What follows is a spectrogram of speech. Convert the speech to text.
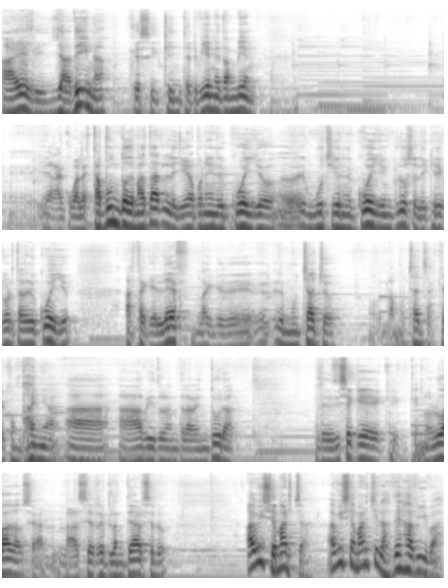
a Ellie y a Dina, que sí, que interviene también, eh, a la cual está a punto de matar, le llega a poner el cuello, eh, un cuchillo en el cuello, incluso le quiere cortar el cuello, hasta que Lev, la que, el muchacho, o la muchacha que acompaña a, a Abby durante la aventura, le dice que, que, no lo haga, o sea, la hace replanteárselo. Abby se marcha, Abby se marcha y las deja vivas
